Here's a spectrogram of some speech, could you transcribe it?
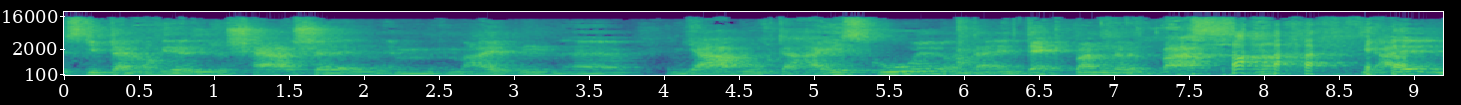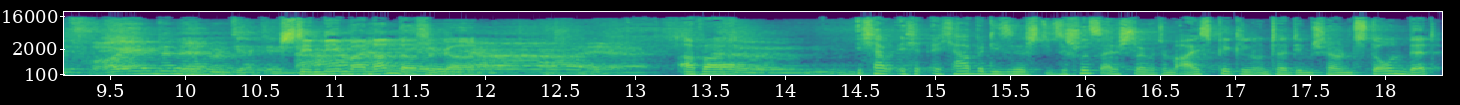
Es gibt dann auch wieder die Recherche im, im, im alten, äh, im Jahrbuch der Highschool und da entdeckt man, was? Ne? Die alten Freundinnen ja. und die hat den Stehen Namen nebeneinander sogar. Ja, ja. Aber also, ich habe ich, ich habe diese diese Schlusseinstellung mit dem Eispickel unter dem Sharon Stone Bett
